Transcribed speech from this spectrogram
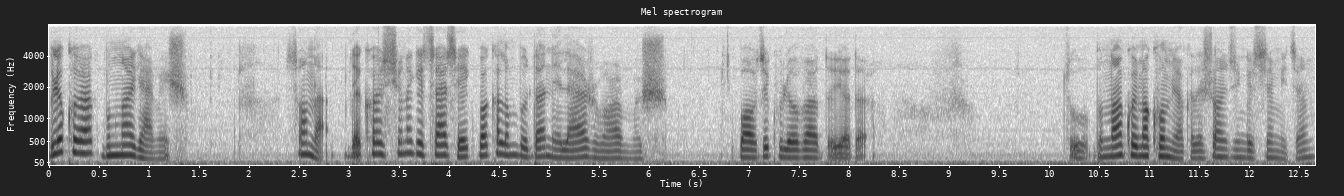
Blok olarak bunlar gelmiş. Sonra dekorasyona geçersek bakalım burada neler varmış. Balcık bloğu vardı ya da bunlar koymak olmuyor arkadaşlar. Onun için gösteremeyeceğim.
